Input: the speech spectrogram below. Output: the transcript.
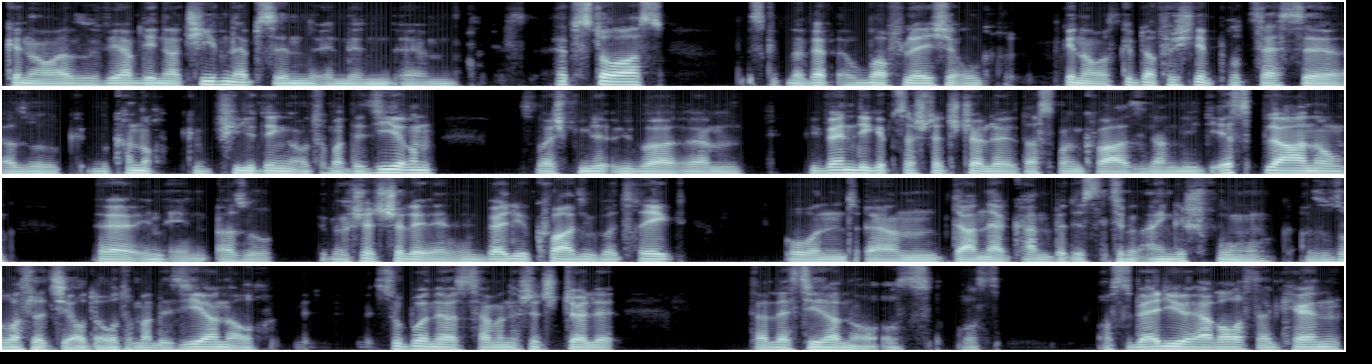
Genau, also wir haben die nativen Apps in, in den ähm, App Stores. Es gibt eine Web-Oberfläche und genau, es gibt auch verschiedene Prozesse. Also man kann auch viele Dinge automatisieren. Zum Beispiel über ähm, Vivendi gibt es eine Schnittstelle, dass man quasi dann die, Ist-Planung äh, in, in, also über eine Schnittstelle in, in Value quasi überträgt und ähm, dann erkannt wird, ist jemand eingesprungen. Also sowas lässt sich auch automatisieren, auch mit, mit Supernurse haben wir eine Schnittstelle. Da lässt sich dann aus, aus, aus Value heraus erkennen,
